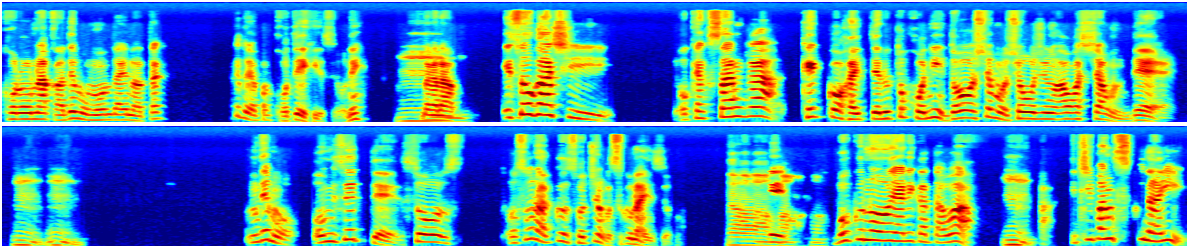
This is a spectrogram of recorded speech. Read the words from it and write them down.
コロナ禍でも問題になったけど、やっぱ固定費ですよね。うんだから忙しいお客さんが結構入ってるとこにどうしても照準合わしちゃうんで、うんうん。でもお店ってそう、おそらくそっちの方が少ないんですよ。で僕のやり方は、うん。一番少ない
